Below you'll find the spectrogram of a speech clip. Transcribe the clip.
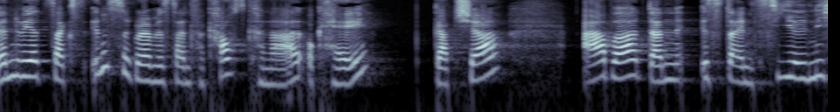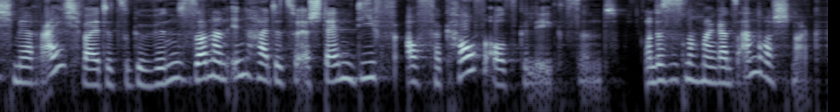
Wenn du jetzt sagst, Instagram ist dein Verkaufskanal, okay, gotcha aber dann ist dein Ziel nicht mehr Reichweite zu gewinnen, sondern Inhalte zu erstellen, die auf Verkauf ausgelegt sind. Und das ist nochmal ein ganz anderer Schnack.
